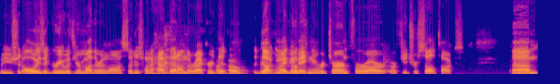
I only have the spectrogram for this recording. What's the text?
but you should always agree with your mother-in-law." So I just want to have that on the record that the duck might be making a return for our, our future salt talks. Um,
